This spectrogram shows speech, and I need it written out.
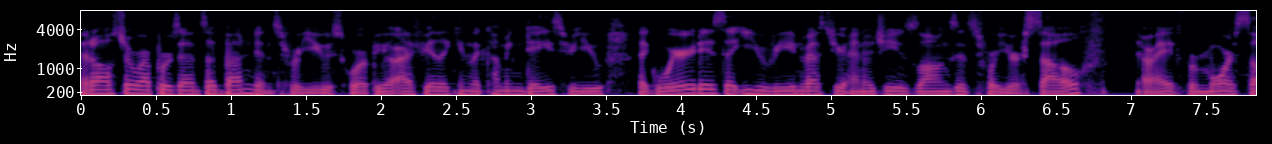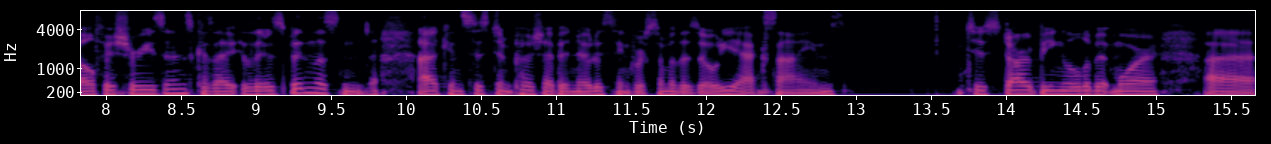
It also represents abundance for you, Scorpio. I feel like in the coming days for you, like where it is that you reinvest your energy as long as it's for yourself, all right, for more selfish reasons, because there's been this uh, consistent push I've been noticing for some of the zodiac signs to start being a little bit more uh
